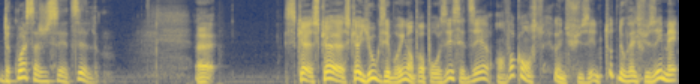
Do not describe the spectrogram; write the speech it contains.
De quoi s'agissait-il? Euh, ce, que, Hughes et Boeing ont proposé, c'est de dire on va construire une fusée, une toute nouvelle fusée, mais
